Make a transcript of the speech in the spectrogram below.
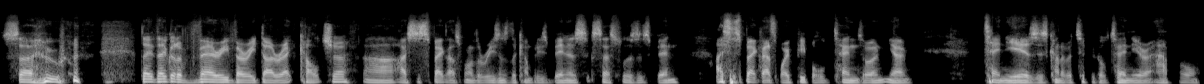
so they, they've got a very very direct culture. Uh, i suspect that's one of the reasons the company's been as successful as it's been. I suspect that's why people tend to own, you know 10 years is kind of a typical tenure at apple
